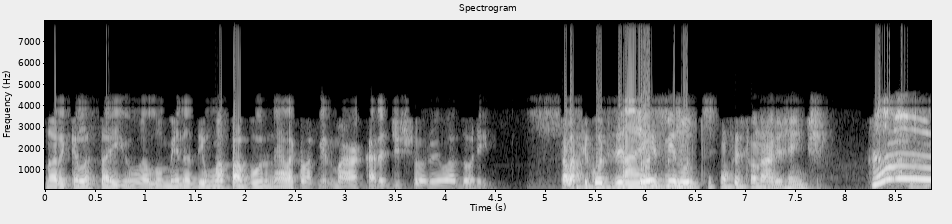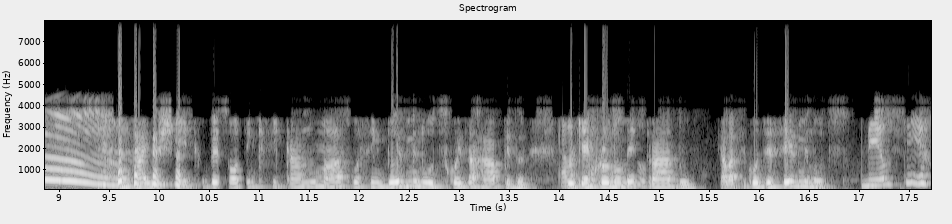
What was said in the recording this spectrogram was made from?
Na hora que ela saiu, a Lumena deu um apavoro nela que ela fez a maior cara de choro. Eu adorei. Ela ficou 16 Ai, minutos no confessionário, gente. Ah! Um raio-x que o pessoal tem que ficar no máximo assim, dois minutos, coisa rápida. Ela porque é cronometrado. Ela ficou 16 minutos. Meu Deus.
